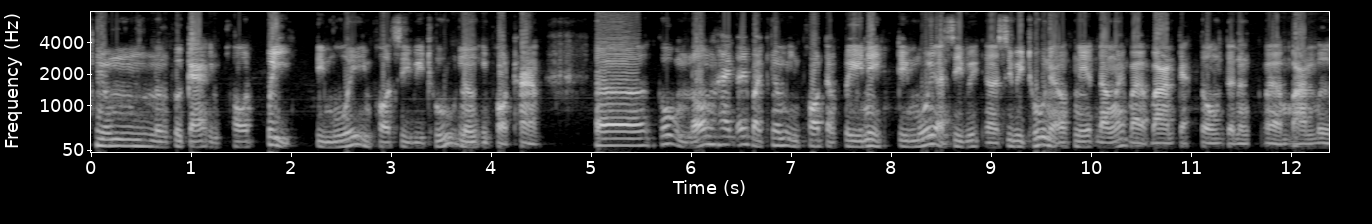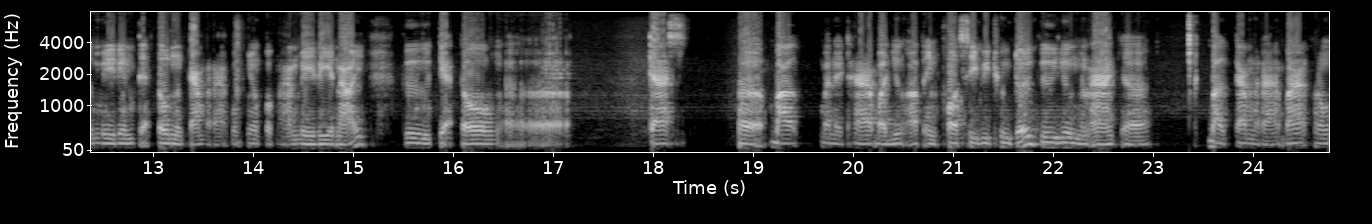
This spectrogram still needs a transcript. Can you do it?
ខ្ញុំនឹងធ្វើការ import 2ទី1 import cv2 និង import time អឺគោលបំណងហេតុអីបើខ្ញុំ import ទាំងពីរនេះទី1អា CV CV2 អ្នកនរគ្នាដឹងហើយបើបានតាក់ទងទៅនឹងបានមើលមេរៀនតាក់ទងនឹងកាមេរ៉ារបស់ខ្ញុំប្រហែលមេរៀនហើយគឺតាក់ទងអឺការបើកមានន័យថាបើយើងអត់ import CV2 ទៅគឺយើងមិនអាចបើកកាមេរ៉ាបានក្នុង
